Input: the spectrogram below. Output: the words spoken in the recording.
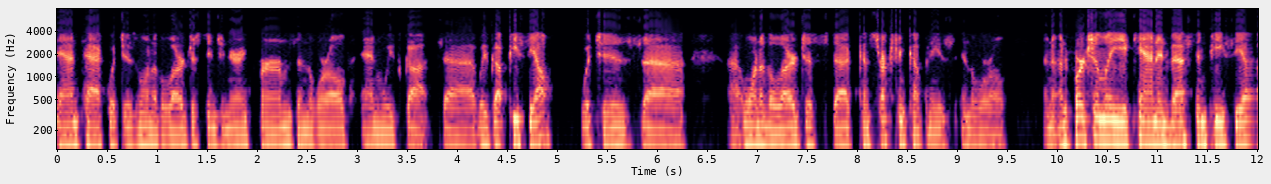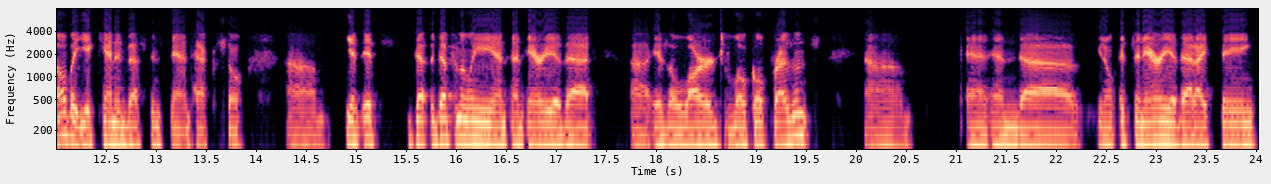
Stantec, which is one of the largest engineering firms in the world, and we've got uh, we've got PCL, which is uh, uh, one of the largest uh, construction companies in the world. And unfortunately, you can't invest in PCL, but you can invest in Stantec. So um, it, it's de- definitely an, an, area that uh, is a large local presence, um, and, and uh, you know, it's an area that I think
